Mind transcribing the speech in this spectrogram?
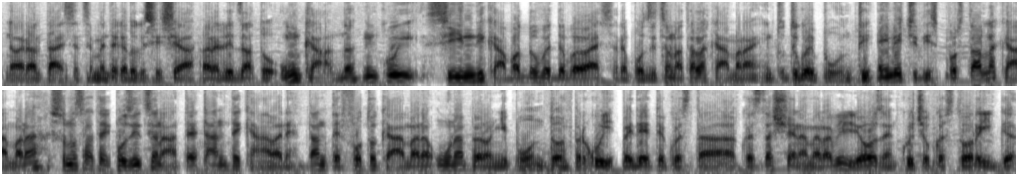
in realtà essenzialmente credo che si sia realizzato un CAD in cui si indicava dove doveva essere posizionata la camera in tutti quei punti. E invece di spostare la camera sono state posizionate tante camere, tante fotocamere, una per ogni punto punto. Per cui vedete questa, questa scena meravigliosa in cui c'è questo rig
